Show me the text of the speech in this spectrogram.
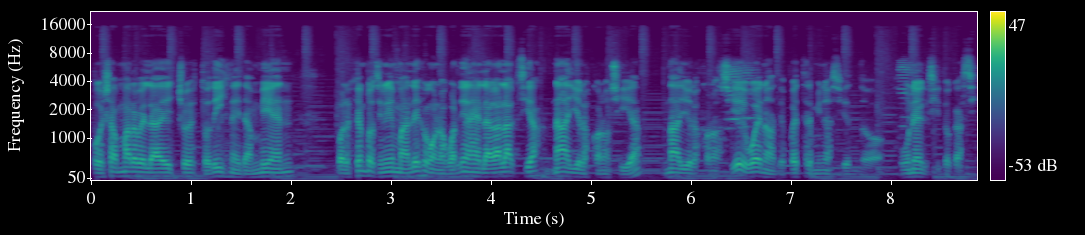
porque ya Marvel ha hecho esto, Disney también, por ejemplo, sin ir más lejos, con los Guardianes de la Galaxia, nadie los conocía, nadie los conocía y bueno, después terminó siendo un éxito casi.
